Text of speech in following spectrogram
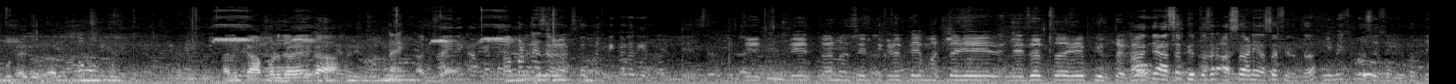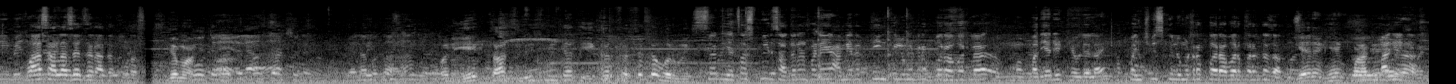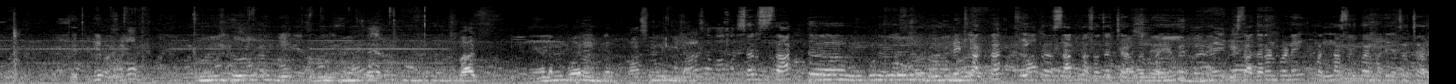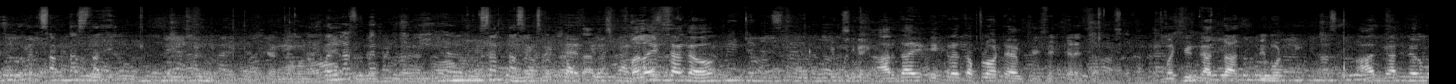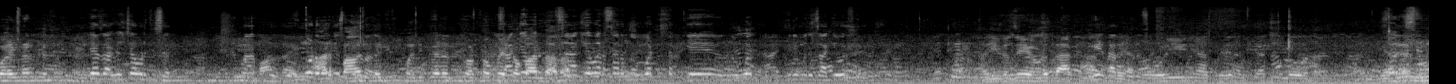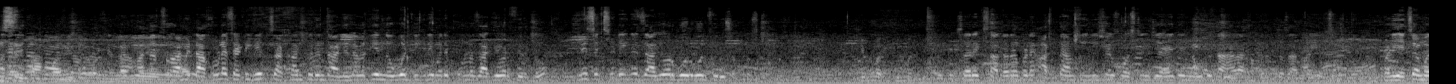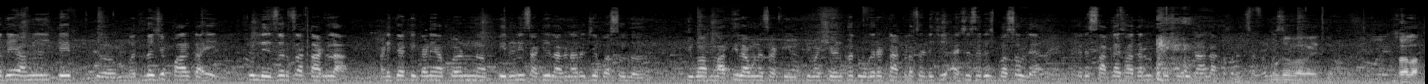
कुठे आहे तो? आणि कापड जळेल का? नाही. आपण फक्त ते तण असेल तिकडे ते मधलं हे लेझरचं हे फिरतं हा का ते असं फिरतं सर असं आणि असं फिरतं. इमेज प्रोसेसिंग फक्त इमेज वास आला असेल सर आता थोडासा. जे आहे पण एक तास वीस मिनिटात एकर कसं कव्हर होईल? सर याचा स्पीड साधारणपणे आम्ही आता तीन किलोमीटर पर आवरला मर्यादित ठेवलेला आहे. पंचवीस किलोमीटर पर आवर पर्यंत जातो. मागे सर सात अ, मिनिट लागतात. एक सात तासाचा चार्जिंग आहे हे साधारणपणे पन्नास रुपयामध्ये याचा चार्जिंग वगैरे सात तास चालेल. पन्नास रुपये प्रति सात तासाचा. मला एक सांगा हो. अर्धा एकराचा प्लॉट आहे आमच्या शेतकऱ्याचा. मशीन घातलात रिमोटली आज घातल्यावर वळणार त्या जागेच्या वरती सर. पलीकडे बांध जागेवर आला. जागेवर सर नव्वद टक्के नव्वद डिग्रीमध्ये जागेवर. आणि कसं एवढं दाट असेल आम्ही दाखवण्यासाठी हेच चाकांपर्यंत आणलेलं आहे की नव्वद डिग्रीमध्ये पूर्ण जागेवर फिरतो. थ्री सिक्स्टी डिग्री जागेवर गोल गोल फिरू शकतो सर. एक साधारणपणे आत्ता आमची इनिशियल कॉस्टिंग जी आहे ते नऊ ते दहा लाखापर्यंत जाते. याची. पण याच्यामध्ये आम्ही ते मधलं जे पार्ट आहे तो लेझरचा काढला आणि त्या ठिकाणी आपण पेरणीसाठी लागणारं जे बसवलं किंवा माती लावण्यासाठी किंवा शेणखत वगैरे टाकण्यासाठी जी ॲसेसरीज बसवल्या तरी ते साधारणपणे दहा लाखापर्यंत सगळं बघायचं चला.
